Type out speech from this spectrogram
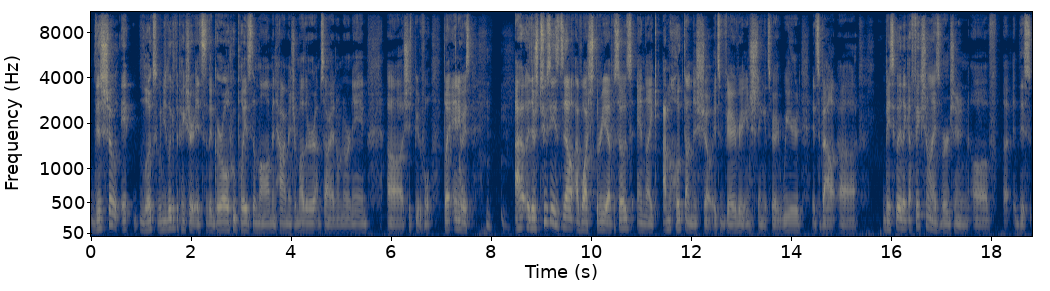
This show it looks when you look at the picture, it's the girl who plays the mom in How I Met Your Mother. I'm sorry, I don't know her name. Uh, she's beautiful. But anyways, I, there's two seasons out. I've watched three episodes, and like I'm hooked on this show. It's very very interesting. It's very weird. It's about uh, basically like a fictionalized version of uh, this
